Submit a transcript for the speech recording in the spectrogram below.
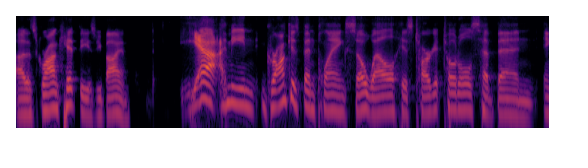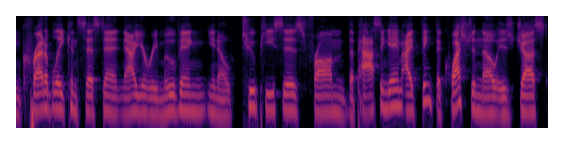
Uh, does Gronk hit these? You buying? Yeah, I mean, Gronk has been playing so well. His target totals have been incredibly consistent. Now you're removing, you know, two pieces from the passing game. I think the question though is just,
